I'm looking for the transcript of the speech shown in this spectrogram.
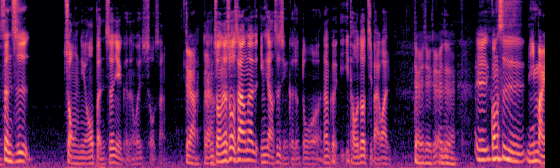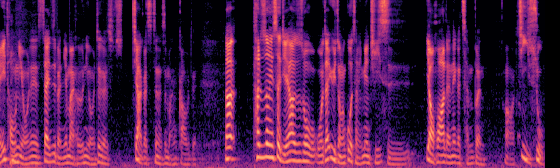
甚至种牛本身也可能会受伤。对啊，对啊，种牛受伤，那影响事情可就多了。那个一头都几百万。对对对，哎对，呃、嗯，光是你买一头牛，那在日本你买和牛，这个价格是真的是蛮高的。那它这东西涉及到是说，我在育种的过程里面，其实要花的那个成本。啊，技术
